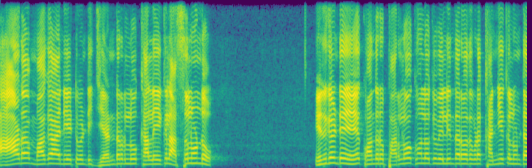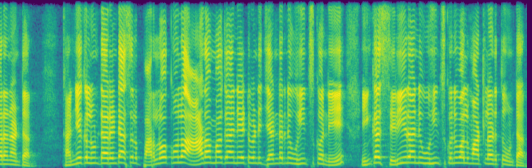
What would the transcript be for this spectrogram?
ఆడ మగ అనేటువంటి జెండర్లు కలయికలు అస్సలు ఉండవు. ఎందుకంటే కొందరు పరలోకంలోకి వెళ్ళిన తర్వాత కూడా కన్యకలు ఉంటారని అంటారు. కన్యకలు ఉంటారంటే అసలు పరలోకంలో ఆడమ్మగా అనేటువంటి జెండర్ని ఊహించుకొని ఇంకా శరీరాన్ని ఊహించుకొని వాళ్ళు మాట్లాడుతూ ఉంటారు.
